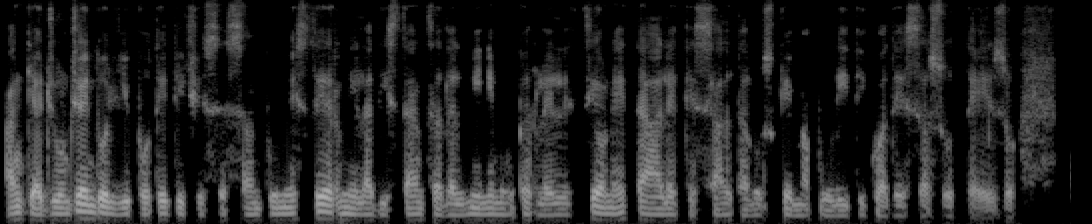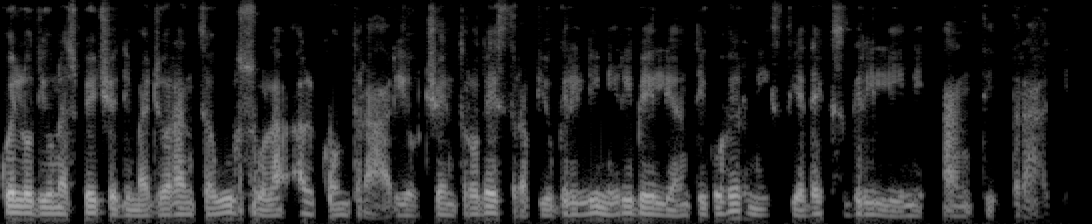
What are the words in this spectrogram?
Anche aggiungendo gli ipotetici 61 esterni, la distanza dal minimo per l'elezione è tale che salta lo schema politico ad essa sotteso, quello di una specie di maggioranza Ursula al contrario, centrodestra più grillini ribelli antigovernisti ed ex grillini anti-Draghi.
